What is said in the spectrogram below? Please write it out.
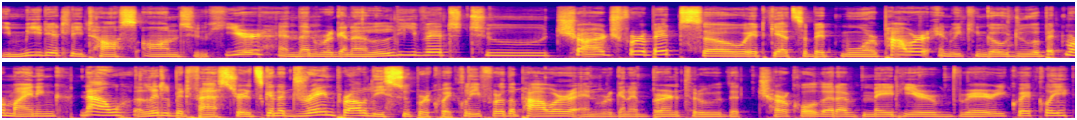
immediately toss onto here and then we're gonna leave it to charge for a bit so it gets a bit more power and we can go do a bit more mining now a little bit faster. It's gonna drain probably super quickly for the power and we're gonna burn through the charcoal that I've made here very quickly.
